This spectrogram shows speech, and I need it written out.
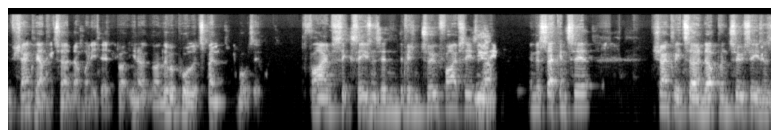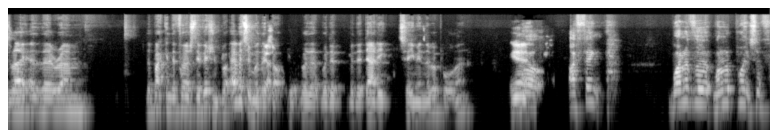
if Shankly hadn't turned up when he did, but you know, when Liverpool had spent what was it, five, six seasons in Division Two, five seasons Yeah. in the second tier. Shankly turned up, and two seasons later, they're um, they're back in the first division. But Everton were the Yeah. top with the with the with the daddy team in Liverpool. Then. Yeah. Well, I think one of the one of the points of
